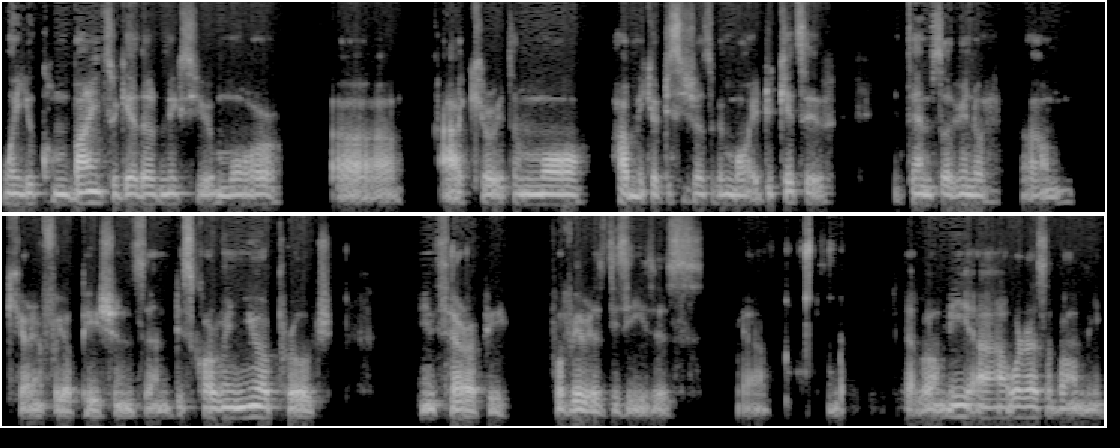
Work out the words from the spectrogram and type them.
when you combine together makes you more uh, accurate and more how make your decisions be more educative in terms of you know um, caring for your patients and discovering new approach in therapy for various diseases. Yeah, about me. Uh, what else about me?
